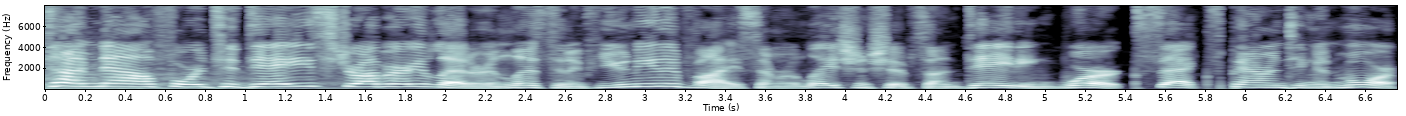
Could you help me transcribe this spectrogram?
Time now for today's Strawberry Letter. And listen, if you need advice on relationships, on dating, work, sex, parenting, and more,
